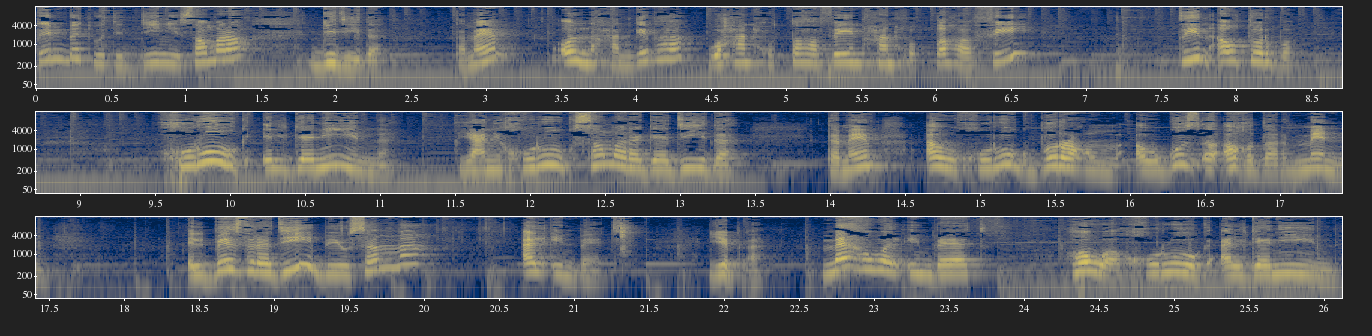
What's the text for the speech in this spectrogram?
تنبت وتديني ثمرة جديدة. تمام؟ قلنا هنجيبها وهنحطها فين؟ هنحطها في طين أو تربة. خروج الجنين يعني خروج ثمرة جديدة تمام أو خروج برعم أو جزء أخضر من البذرة دي بيسمى الإنبات يبقى ما هو الإنبات؟ هو خروج الجنين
